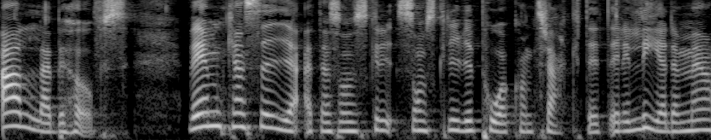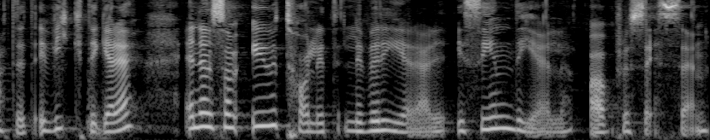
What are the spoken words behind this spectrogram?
Alla behövs. Vem kan säga att den som, skri som skriver på kontraktet eller leder mötet är viktigare än den som uthålligt levererar i sin del av processen?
